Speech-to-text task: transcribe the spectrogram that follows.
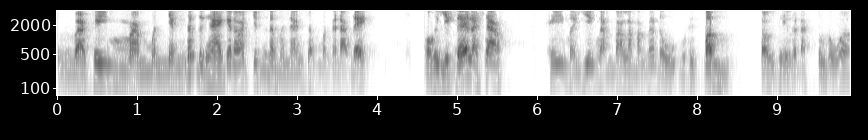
và khi mà mình nhận thức được hai cái đó chính là mình đang sống bằng cái đạo đế. Còn cái diệt đế là sao? Khi mà duyên làm ba la mật nó đủ thì bầm tối thiểu là đắc tu đồ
